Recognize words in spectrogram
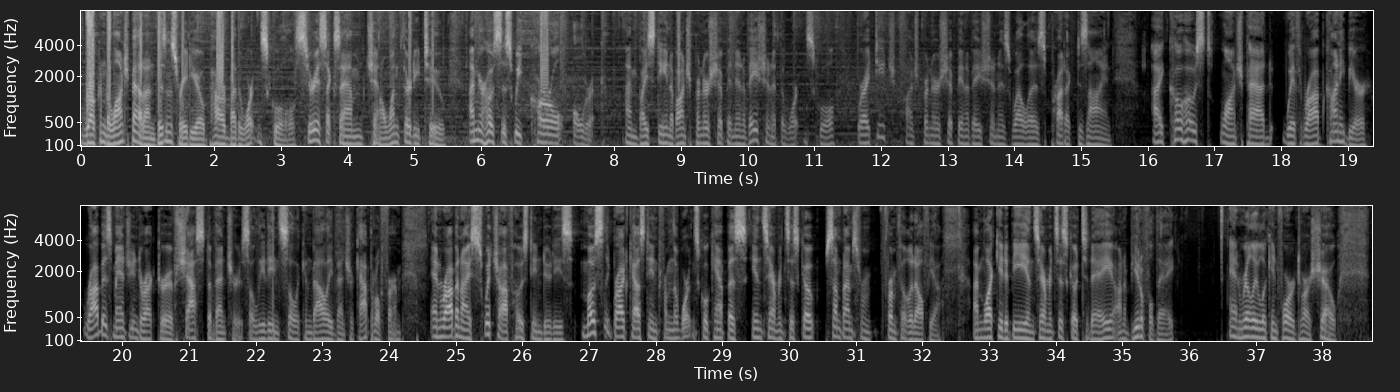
Welcome to Launchpad on Business Radio, powered by the Wharton School, SiriusXM, Channel 132. I'm your host this week, Karl Ulrich. I'm Vice Dean of Entrepreneurship and Innovation at the Wharton School, where I teach entrepreneurship innovation as well as product design. I co host Launchpad with Rob Conybeare. Rob is managing director of Shasta Ventures, a leading Silicon Valley venture capital firm. And Rob and I switch off hosting duties, mostly broadcasting from the Wharton School campus in San Francisco, sometimes from, from Philadelphia. I'm lucky to be in San Francisco today on a beautiful day and really looking forward to our show.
